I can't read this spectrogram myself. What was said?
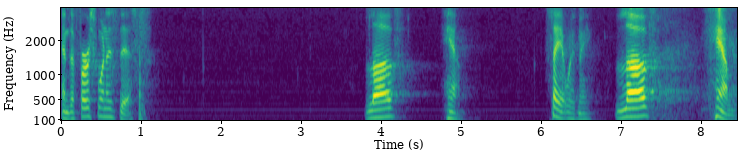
And the first one is this love Him. Say it with me love Him.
